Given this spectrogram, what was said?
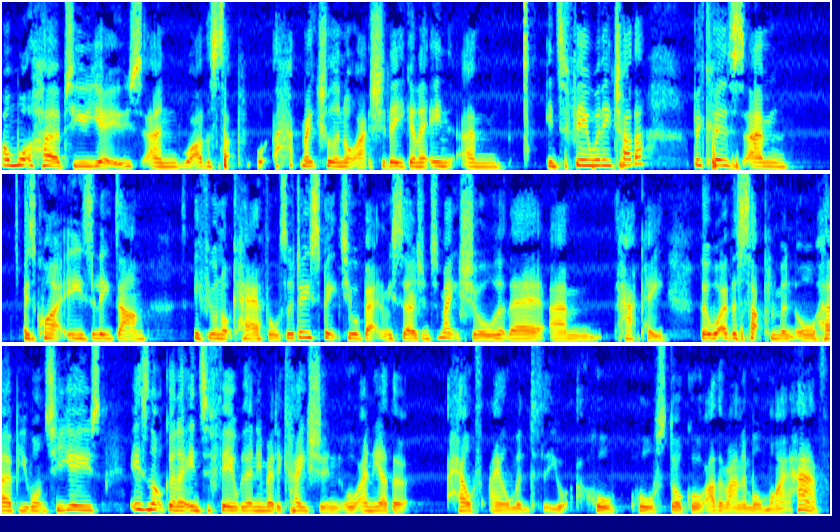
on what herbs you use and what other sup. Make sure they're not actually going to in, um, interfere with each other, because um, is quite easily done if you're not careful. So do speak to your veterinary surgeon to make sure that they're um, happy that whatever supplement or herb you want to use is not going to interfere with any medication or any other health ailment that your horse, dog, or other animal might have.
